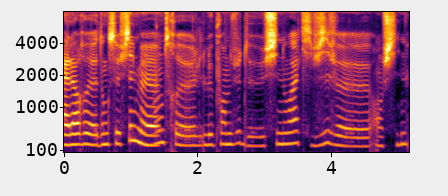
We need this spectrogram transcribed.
Alors, donc ce film montre le point de vue de Chinois qui vivent en Chine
